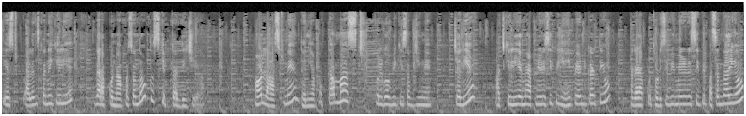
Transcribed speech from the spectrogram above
टेस्ट बैलेंस करने के लिए। अगर आपको ना पसंद हो तो स्किप कर दीजिएगा। और लास्ट में धनिया पत्ता मस्ट फूल गोभी की सब्ज़ी में। चलिए, आज के लिए मैं अपनी रेसिपी यहीं पे एंड करती हूँ। अगर आपको थोड़ी सी भी मेरी रेसिपी पसंद आई हो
